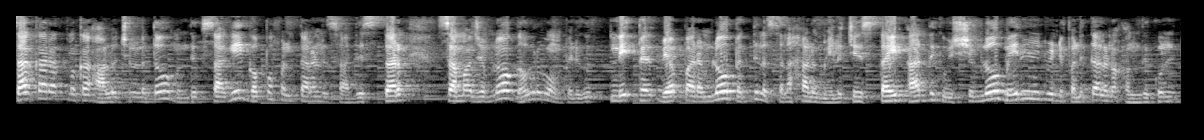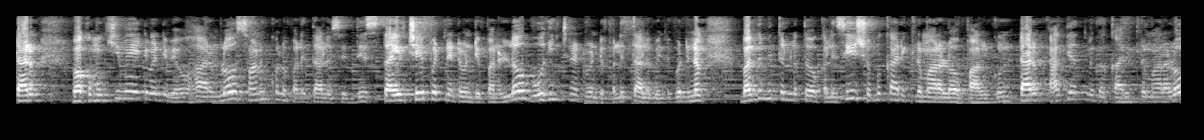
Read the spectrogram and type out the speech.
సకారాత్మక ఆలోచనలతో ముందుకు సాగి గొప్ప ఫలితాలను సాధిస్తారు. సమాజంలో గౌరవం పెరుగుతుంది. వ్యాపారంలో పెద్దల సలహా గ్రహాలు మేలు చేస్తాయి. ఆర్థిక విషయంలో మేలైనటువంటి ఫలితాలను అందుకుంటారు. ఒక ముఖ్యమైనటువంటి వ్యవహారంలో సానుకూల ఫలితాలు సిద్ధిస్తాయి. చేపట్టినటువంటి పనుల్లో ఊహించినటువంటి ఫలితాలు వెలువడడం బంధుమిత్రులతో కలిసి శుభ కార్యక్రమాలలో పాల్గొంటారు. ఆధ్యాత్మిక కార్యక్రమాలలో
